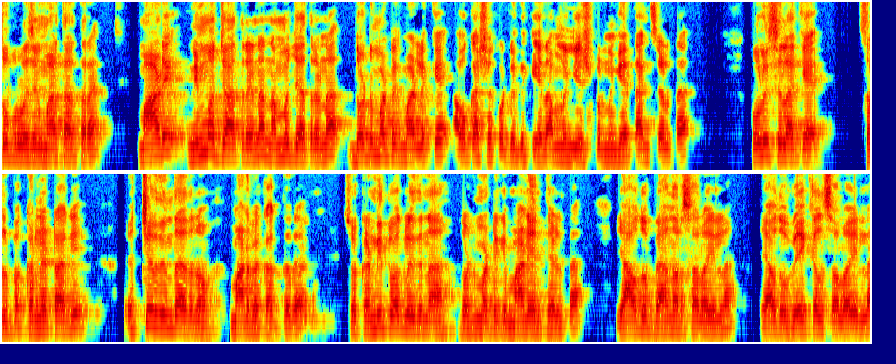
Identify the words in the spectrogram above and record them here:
ಸೂಪರ್ವೈಸಿಂಗ್ ಮಾಡ್ತಾ ಇರ್ತಾರೆ. ಮಾಡಿ ನಿಮ್ಮ ಜಾತ್ರೆನ ನಮ್ಮ ಜಾತ್ರೆನ ದೊಡ್ಡ ಮಟ್ಟಕ್ಕೆ ಮಾಡ್ಲಿಕ್ಕೆ ಅವಕಾಶ ಕೊಟ್ಟಿದ್ದಕ್ಕೆ ರಾಮಲಿಂಗೇಶ್ವರನಿಗೆ ಥ್ಯಾಂಕ್ಸ್ ಹೇಳ್ತಾ, ಪೊಲೀಸ್ ಇಲಾಖೆ ಸ್ವಲ್ಪ ಕನ್ನೆಟ್ಟಾಗಿ ಎಚ್ಚರದಿಂದ ಅದನ್ನು ಮಾಡಬೇಕಾಗ್ತದೆ. ಸೊ ಖಂಡಿತವಾಗ್ಲೂ ಇದನ್ನ ದೊಡ್ಡ ಮಟ್ಟಿಗೆ ಮಾಡಿ ಅಂತ ಹೇಳ್ತಾ, ಯಾವುದು ಬ್ಯಾನರ್ ಸಲೋ ಇಲ್ಲ, ಯಾವುದು ವೆಹಿಕಲ್ ಸಲೋ ಇಲ್ಲ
